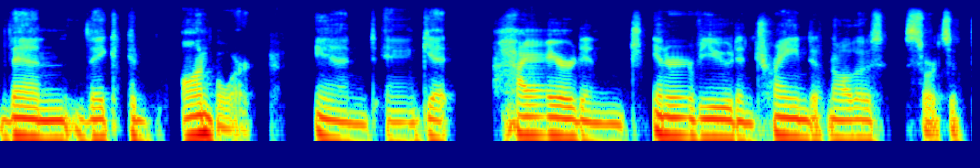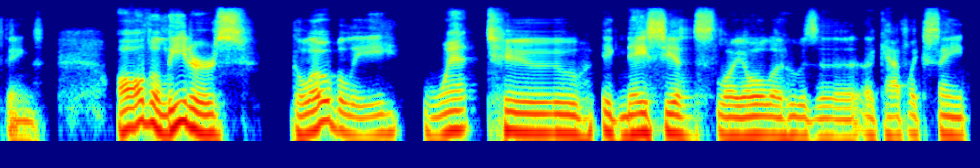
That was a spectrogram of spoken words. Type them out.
than they could onboard and and get hired and interviewed and trained and all those sorts of things. All the leaders globally went to Ignatius Loyola, who was a, a Catholic saint,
